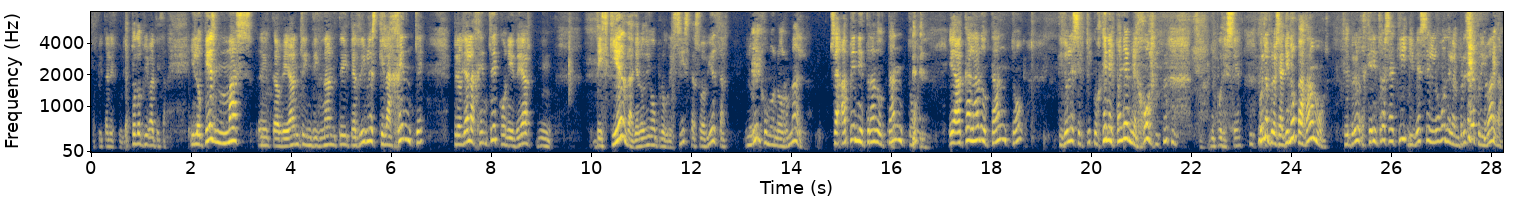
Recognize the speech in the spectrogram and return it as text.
hospitales públicos, todo privatizado. Y lo que es más eh, cabreante, indignante y terrible es que la gente, pero ya la gente con ideas... Mm, de izquierda, ya no digo progresistas o abiertas, lo ven como normal. O sea, ha penetrado tanto, eh, ha calado tanto, que yo les explico, es que en España es mejor. No puede ser. Bueno, pero si aquí no pagamos. Pero es que entras aquí y ves el logo de la empresa privada.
